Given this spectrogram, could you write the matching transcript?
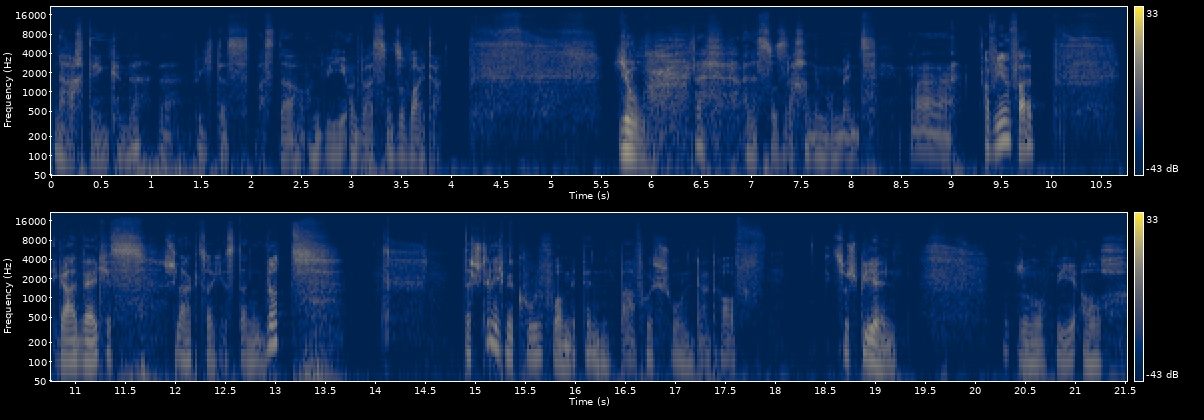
nachdenken, ne? wie ich das, was da und wie und was und so weiter. Jo, das alles so Sachen im Moment. Ah, auf jeden Fall, egal welches Schlagzeug es dann wird, das stelle ich mir cool vor, mit den Barfußschuhen da drauf zu spielen. So wie auch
